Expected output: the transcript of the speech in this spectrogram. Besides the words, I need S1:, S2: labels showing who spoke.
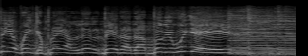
S1: see if we can play a little bit of the boogie woogie.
